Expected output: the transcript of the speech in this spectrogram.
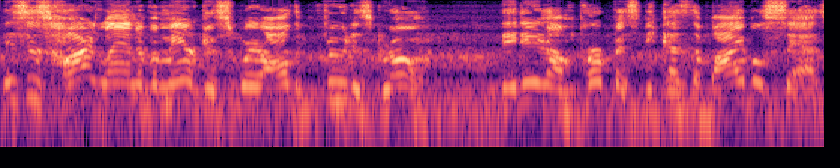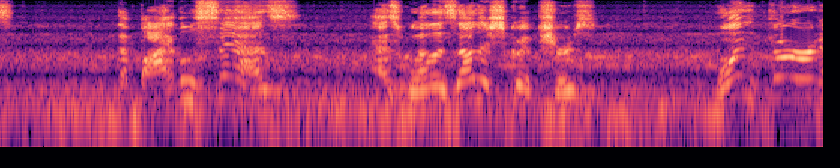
This is heartland of America. Is where all the food is grown. They did it on purpose because the Bible says, the Bible says, as well as other scriptures, one third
